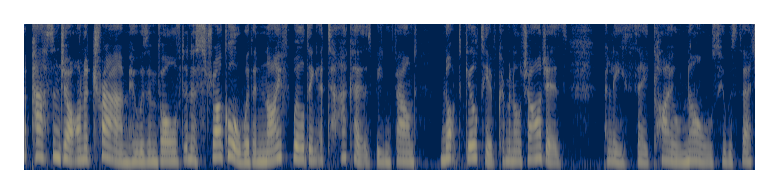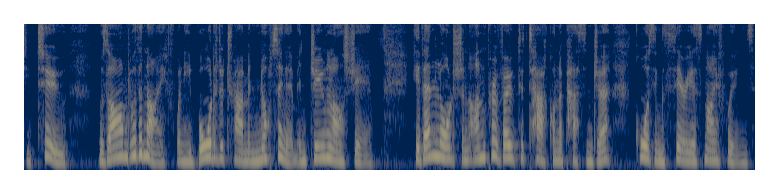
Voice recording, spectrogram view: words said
A passenger on a tram who was involved in a struggle with a knife wielding attacker has been found not guilty of criminal charges. Police say Kyle Knowles, who was 32, was armed with a knife when he boarded a tram in Nottingham in June last year. He then launched an unprovoked attack on a passenger, causing serious knife wounds.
